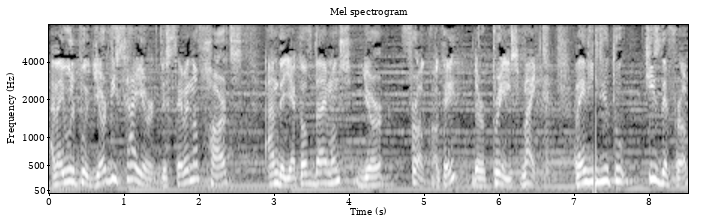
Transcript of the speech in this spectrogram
and I will put your desire, the seven of hearts, and the jack of diamonds, your frog, okay? Your prince, Mike. And I need you to kiss the frog.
